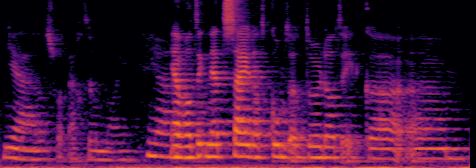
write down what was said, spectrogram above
Ja, dat is wel echt heel mooi. Ja, ja wat ik net zei, dat komt ook doordat ik uh, um,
